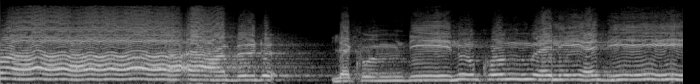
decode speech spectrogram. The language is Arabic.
ma a'bud lekum dinukum veliyedin.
